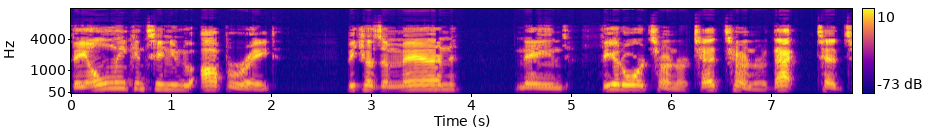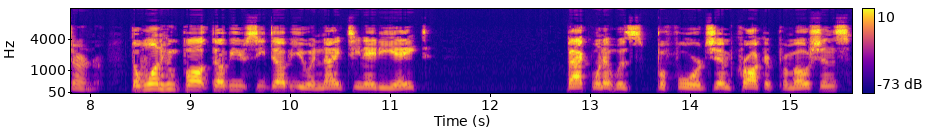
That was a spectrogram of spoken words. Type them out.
They only continue to operate because a man named Theodore Turner, Ted Turner, that Ted Turner, the one who bought WCW in 1988, back when it was before Jim Crockett Promotions,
